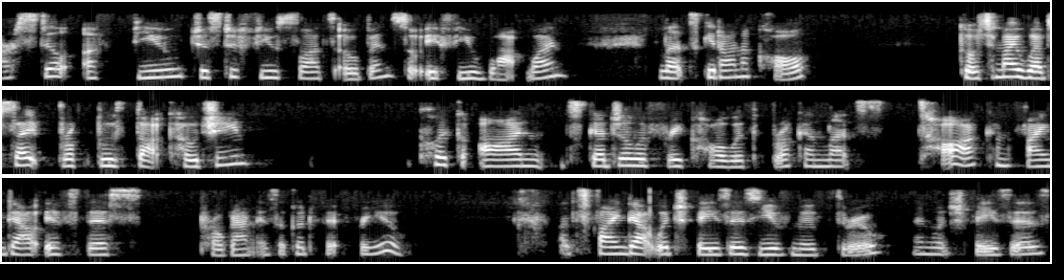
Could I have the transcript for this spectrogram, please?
are still a few, just a few slots open. So if you want one, let's get on a call. Go to my website, brookebooth.coaching. Click on schedule a free call with Brooke and let's talk and find out if this program is a good fit for you. Let's find out which phases you've moved through and which phases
